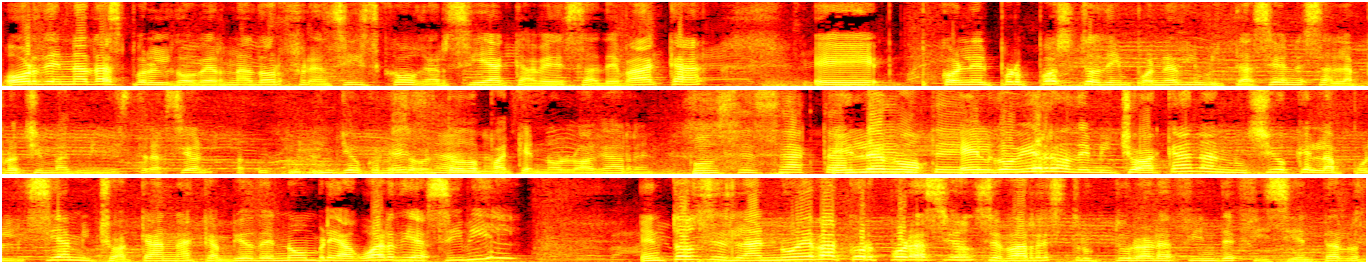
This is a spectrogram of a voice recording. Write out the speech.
ordenadas por el gobernador Francisco García Cabeza de Vaca eh, con el propósito de imponer limitaciones a la próxima administración. Yo creo sobre todo no. para que no lo agarren. Pues Y exactamente. luego, el gobierno de Michoacán anunció que la policía michoacana cambió de nombre a Guardia Civil. Entonces, la nueva corporación se va a reestructurar a fin de eficientar los...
